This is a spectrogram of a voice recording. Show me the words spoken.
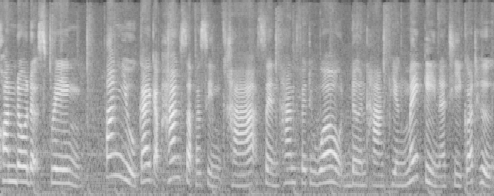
คอนโดเดอะสปริงตั้งอยู่ใกล้กับห้างสรรพสินค้าเซ็นทรัลเฟสติวัลเดินทางเพียงไม่กี่นาทีก็ถึง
